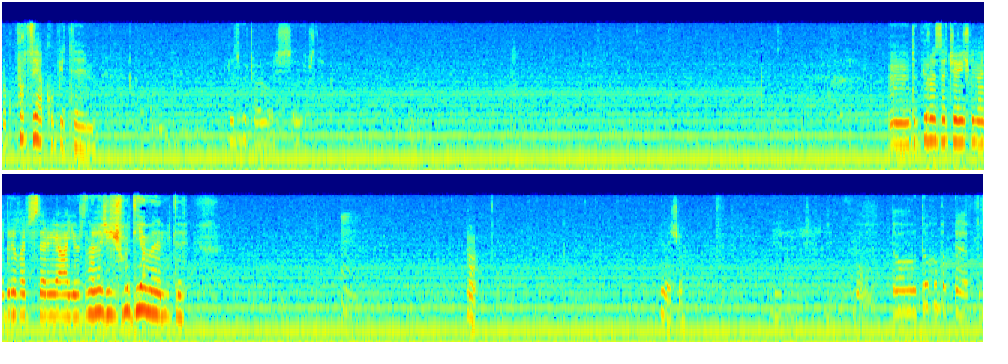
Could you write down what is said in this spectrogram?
Tak, ja kupię tym? Rozwyczaiłaś. Dopiero zaczęliśmy nagrywać serię, a już znaleźliśmy diamenty. No. Ile się? To, to chyba tyle w tym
